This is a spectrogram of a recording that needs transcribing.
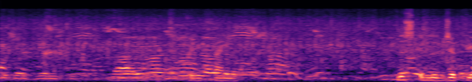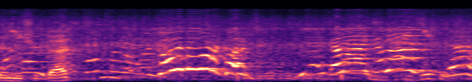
Pretty funny. This could legit be on YouTube, Dad. Go in the water, guys! Come on, come on! Guys,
